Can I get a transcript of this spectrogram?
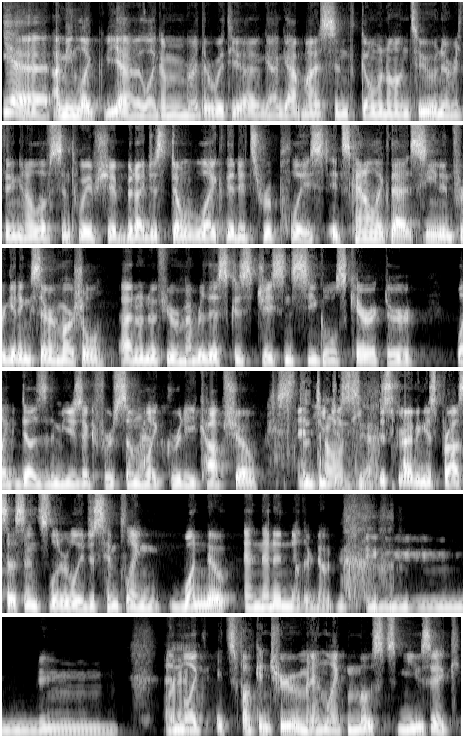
Yeah, I mean, like, yeah, like I'm right there with you. I, I, got my synth going on too and everything, and I love synthwave shit. But I just don't like that it's replaced. It's kind of like that scene in Forgetting Sarah Marshall. I don't know if you remember this because Jason Segel's character like does the music for some like gritty cop show, and he tones, just yeah. describing his process, and it's literally just him playing one note and then another note. And Right. like it's fucking true, man. Like most music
